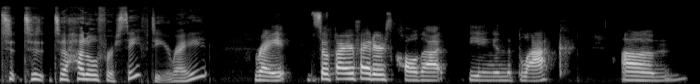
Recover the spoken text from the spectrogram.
to, to, to huddle for safety, right? Right. So firefighters call that being in the black. Um,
